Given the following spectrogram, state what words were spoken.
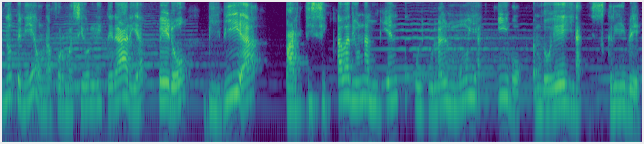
no tenía una formación literaria, pero vivía, participaba de un ambiente cultural muy activo cuando ella escribe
